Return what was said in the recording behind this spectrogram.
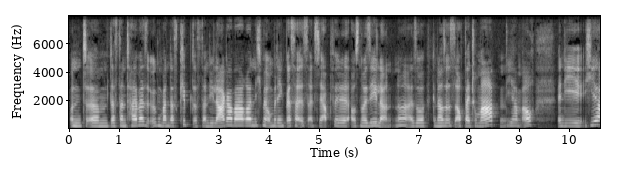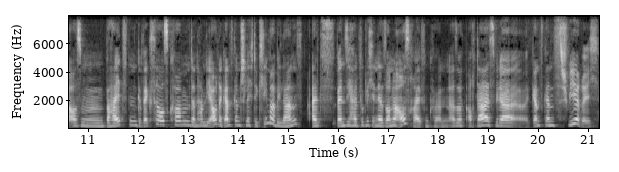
Und ähm, dass dann teilweise irgendwann das kippt, dass dann die Lagerware nicht mehr unbedingt besser ist als der Apfel aus Neuseeland. Ne? Also genauso ist es auch bei Tomaten. Die haben auch wenn die hier aus dem beheizten Gewächshaus kommen, dann haben die auch eine ganz, ganz schlechte Klimabilanz, als wenn sie halt wirklich in der Sonne ausreifen können. Also auch da ist wieder ganz, ganz schwierig.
